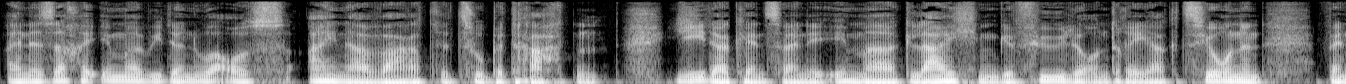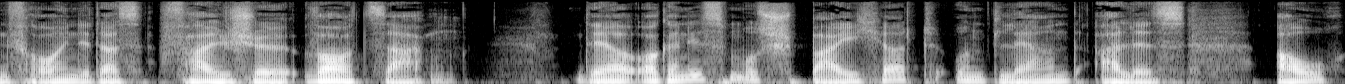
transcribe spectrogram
eine Sache immer wieder nur aus einer Warte zu betrachten. Jeder kennt seine immer gleichen Gefühle und Reaktionen, wenn Freunde das falsche Wort sagen. Der Organismus speichert und lernt alles, auch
